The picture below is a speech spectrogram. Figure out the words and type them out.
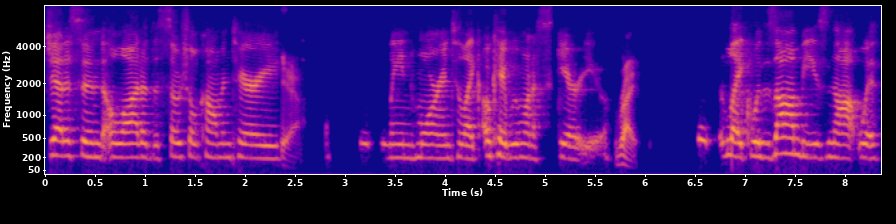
jettisoned a lot of the social commentary. Yeah. Leaned more into like, okay, we want to scare you. Right. Like with zombies, not with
